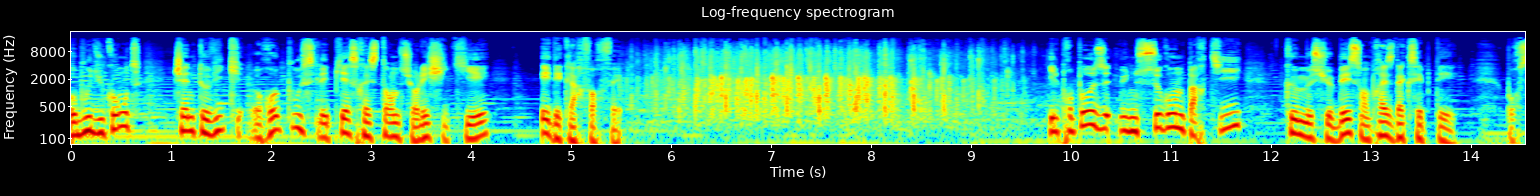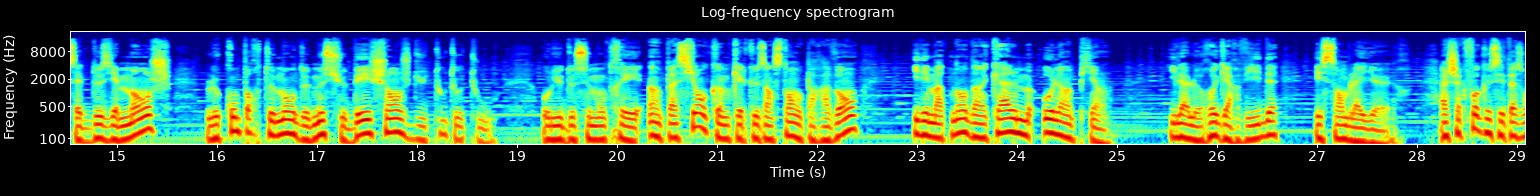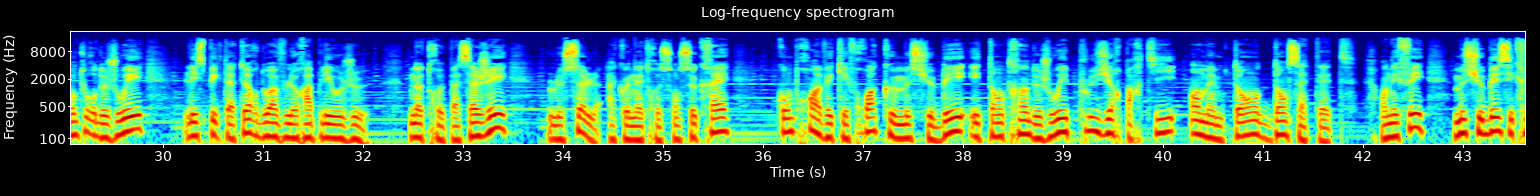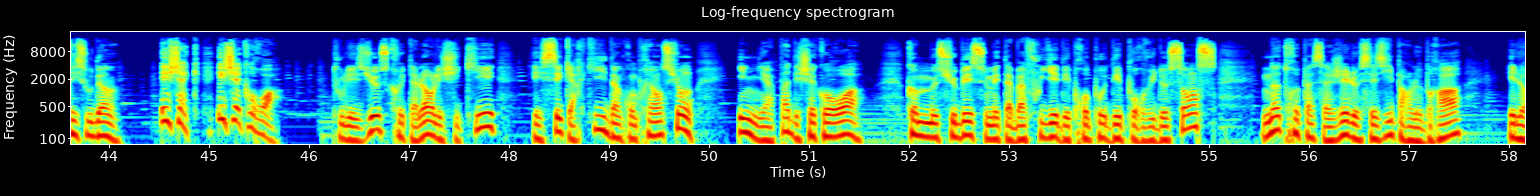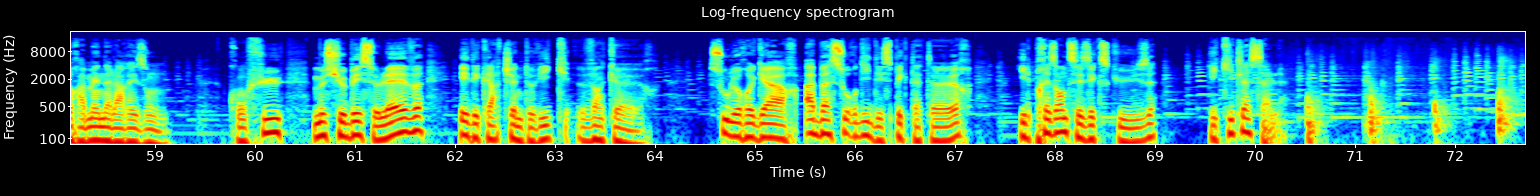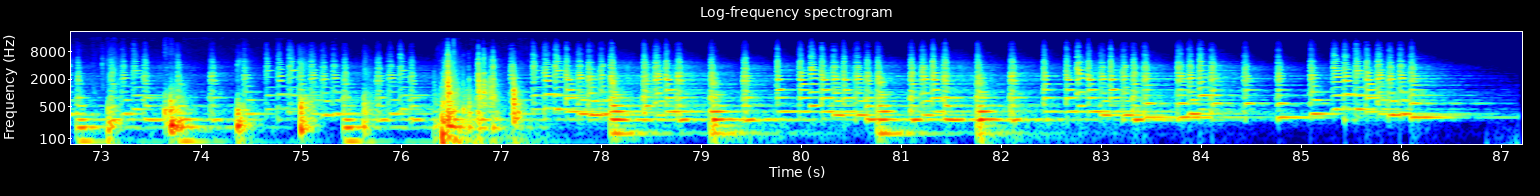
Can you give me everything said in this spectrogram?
Au bout du compte, Chentovic repousse les pièces restantes sur l'échiquier et déclare forfait. Il propose une seconde partie que M. B s'empresse d'accepter. Pour cette deuxième manche, le comportement de M. B change du tout au tout. Au lieu de se montrer impatient comme quelques instants auparavant, il est maintenant d'un calme olympien. Il a le regard vide et semble ailleurs. À chaque fois que c'est à son tour de jouer, les spectateurs doivent le rappeler au jeu. Notre passager, le seul à connaître son secret, comprend avec effroi que Monsieur B est en train de jouer plusieurs parties en même temps dans sa tête. En effet, Monsieur B s'écrie soudain Échec Échec au roi Tous les yeux scrutent alors l'échiquier et s'écarquillent d'incompréhension. Il n'y a pas d'échec au roi. Comme Monsieur B se met à bafouiller des propos dépourvus de sens, notre passager le saisit par le bras et le ramène à la raison. Confus, Monsieur B se lève et déclare Tchentovic vainqueur. Sous le regard abasourdi des spectateurs, il présente ses excuses et quitte la salle.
